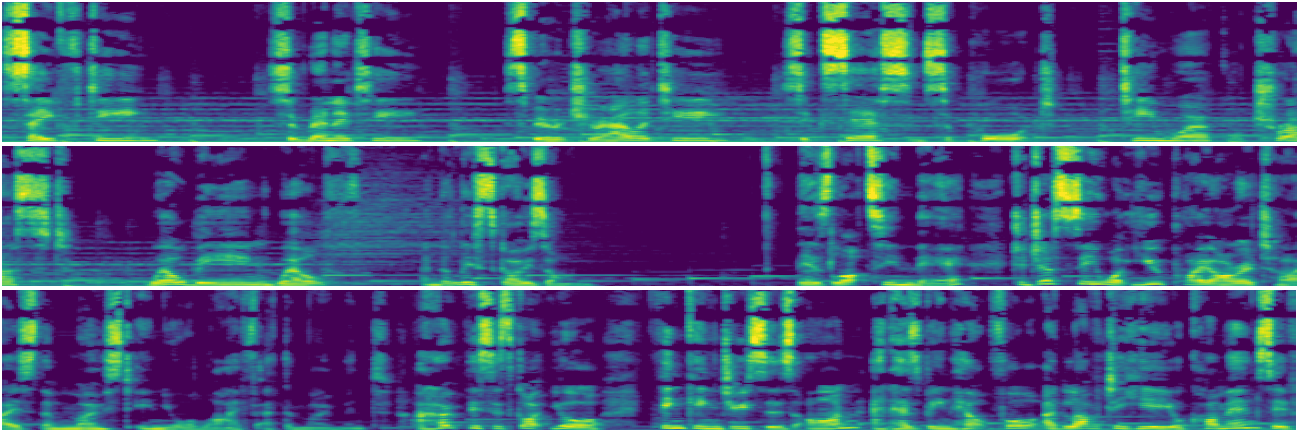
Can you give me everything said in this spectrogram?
safety, serenity, spirituality, success and support, teamwork or trust, well being, wealth, and the list goes on. There's lots in there to just see what you prioritize the most in your life at the moment. I hope this has got your thinking juices on and has been helpful. I'd love to hear your comments if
